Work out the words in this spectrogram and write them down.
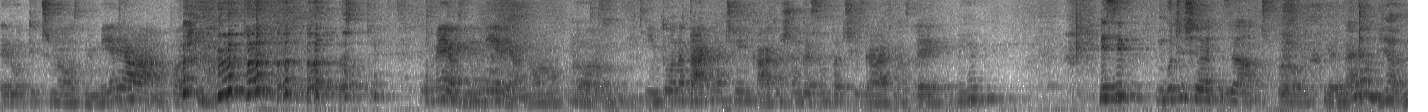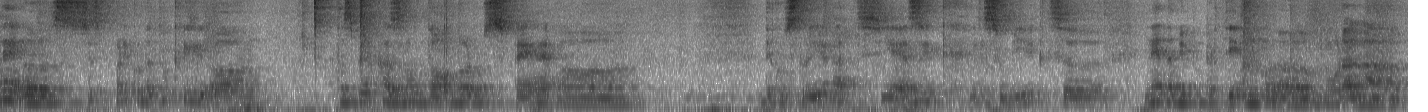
erotično vznemirja, ampak me vznemirja. No. Um, in to na tak način, kakršen ga sem pač izrazila zdaj. Ne si, mogoče še za uh, Jerneja? Ja, ne, uh, jaz pa rekel, da tukaj uh, ta zbirka zelo dobro uspe uh, dekonstruirati jezik in subjekt, uh, ne da bi pa pri tem uh, morala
